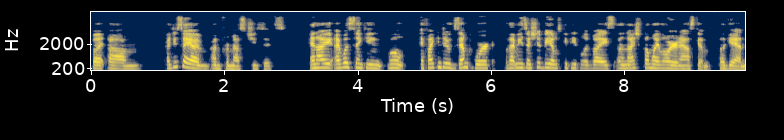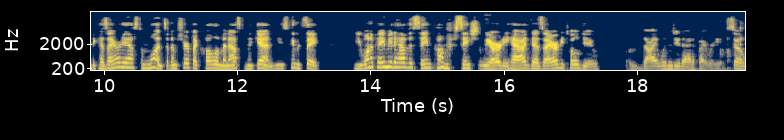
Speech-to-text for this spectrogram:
but, um, I do say I'm, I'm from Massachusetts and I, I was thinking, well, if I can do exempt work, that means I should be able to give people advice and I should call my lawyer and ask him again because I already asked him once. And I'm sure if I call him and ask him again, he's going to say, you want to pay me to have the same conversation we already had? Because I already told you I wouldn't do that if I were you. So,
